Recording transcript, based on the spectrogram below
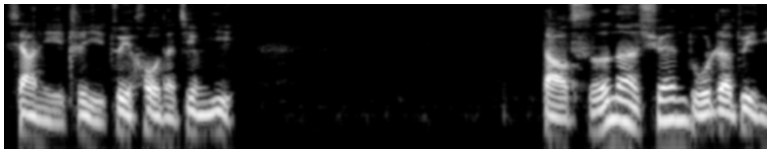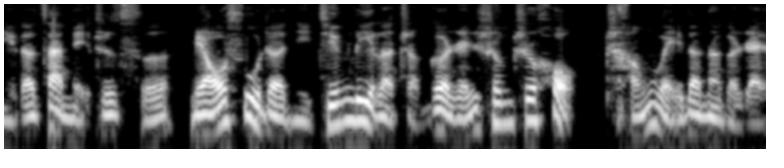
向你致以最后的敬意。祷词呢，宣读着对你的赞美之词，描述着你经历了整个人生之后成为的那个人。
